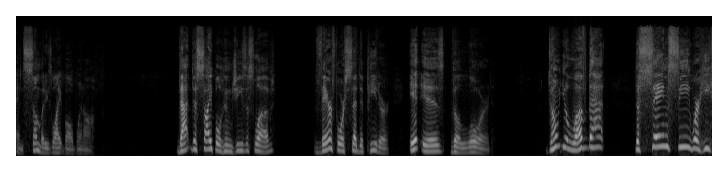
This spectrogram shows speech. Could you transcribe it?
And somebody's light bulb went off. That disciple whom Jesus loved, therefore said to Peter, It is the Lord. Don't you love that? The same sea where he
